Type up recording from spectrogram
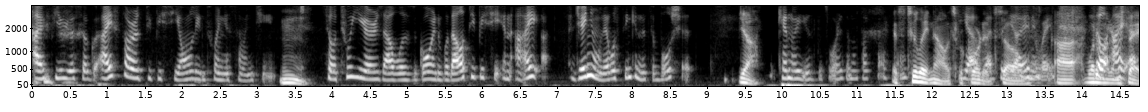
i feel you're so good i started ppc only in 2017 Mm, So two years I was going without PPC, and I genuinely I was thinking it's a bullshit. Yeah, Can we use this words on the podcast? it's right? too late now. It's Yeah, recorded. but, so, yeah, anyway. uh, what So am I going to say?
